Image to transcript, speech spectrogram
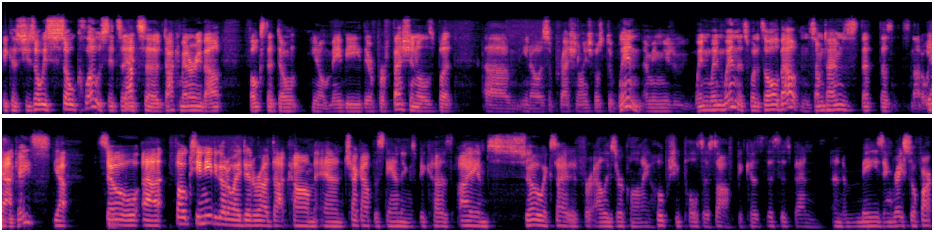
because she's always so close. It's a Yep. it's a documentary about folks that don't you know maybe they're professionals but Um, you know, as a professional, you're supposed to win. I mean, you win, win, win. That's what it's all about. And sometimes that doesn't. It's not always Yeah. the case. So, uh, folks, you need to go to iditarod.com and check out the standings because I am so excited for Aliy Zirkle and I hope she pulls this off because this has been an amazing race so far.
